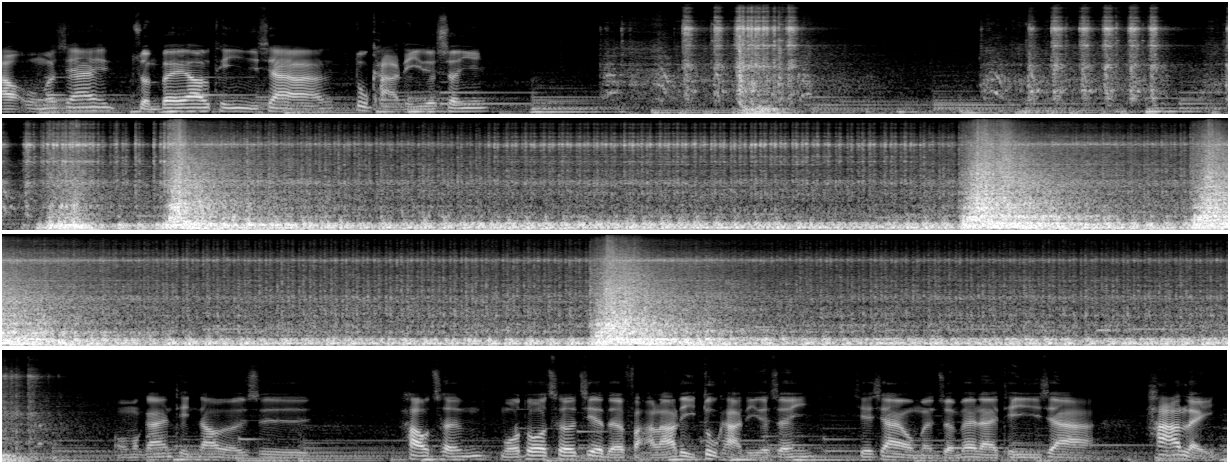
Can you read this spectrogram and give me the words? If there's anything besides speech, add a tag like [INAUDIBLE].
好，我们现在准备要听一下杜卡迪的声音。刚听到的是号称摩托车界的法拉利杜卡迪的声音，接下来我们准备来听一下哈雷。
